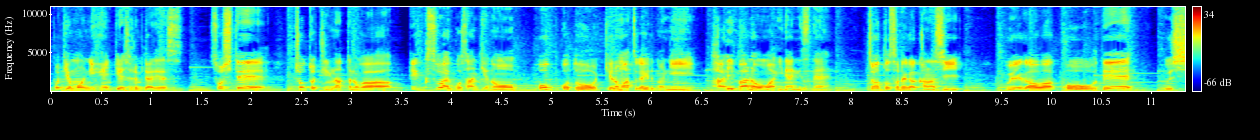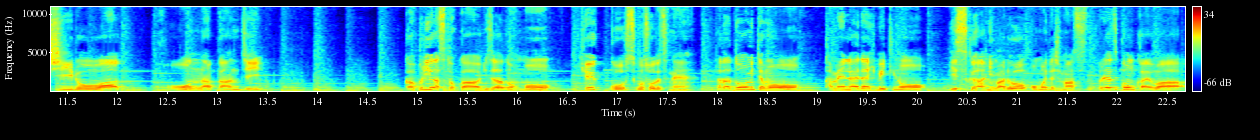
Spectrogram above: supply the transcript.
ポケモンに変形するみたいです。そしてちょっと気になったのが XY53 家のホッコとケロマツがいるのにハリバロンはいないんですね。ちょっとそれが悲しい。上側こうで後ろはこんな感じ。ガブリアスとかリザードンも結構すごそうですね。ただどう見ても仮面ライダー響きのディスクアニマルを思い出します。とりあえず今回は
